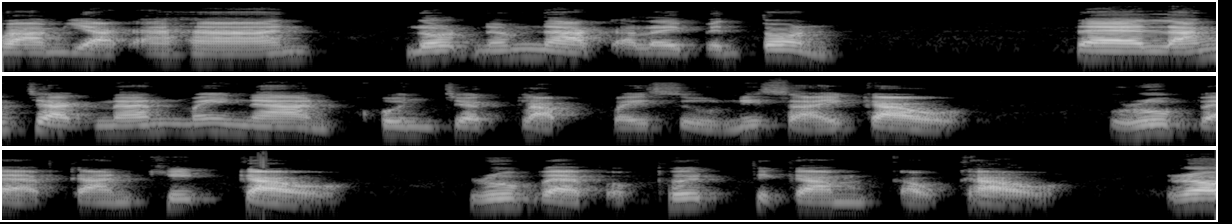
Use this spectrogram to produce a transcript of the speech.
ความอยากอาหาร ลดน้ำหนักอะไรเป็นต้น แต่หลังจากนั้นไม่นานคุณจะกลับไปสู่นิสัยเก่า รูปแบบการคิดเก่า รูปแบบพฤติกรรมเก่าๆ เรา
